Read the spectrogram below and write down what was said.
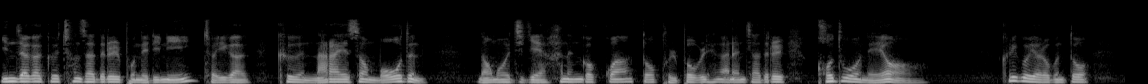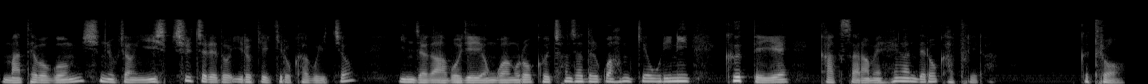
인자가 그 천사들을 보내리니 저희가 그 나라에서 모든 넘어지게 하는 것과 또 불법을 행하는 자들을 거두어내어 그리고 여러분 또 마태복음 16장 27절에도 이렇게 기록하고 있죠. 인자가 아버지의 영광으로 그 천사들과 함께 오리니 그때에 각 사람의 행한 대로 갚으리라. 끝으로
